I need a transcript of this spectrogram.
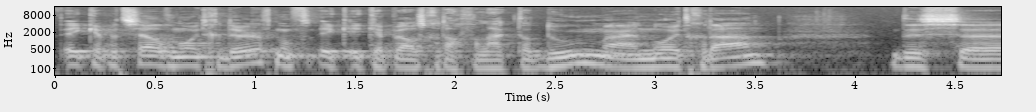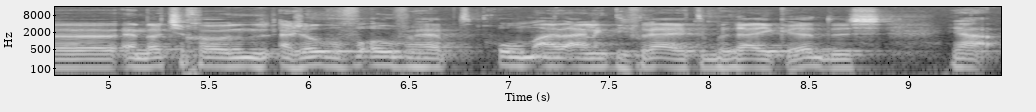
Ik heb het zelf nooit gedurfd. Of ik, ik heb wel eens gedacht van laat ik dat doen, maar nooit gedaan. Dus, uh, en dat je gewoon er zoveel voor over hebt om uiteindelijk die vrijheid te bereiken. Dus ja,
